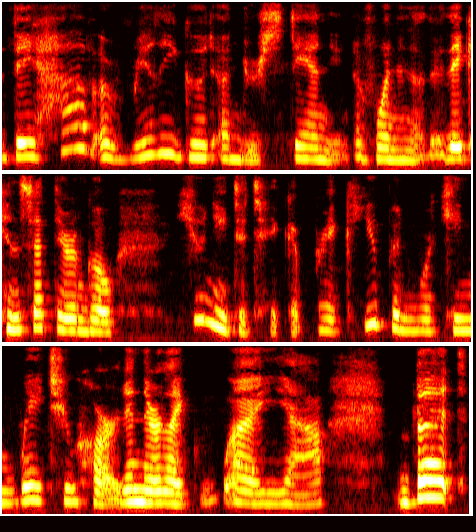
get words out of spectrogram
they have a really good understanding of one another. They can sit there and go, You need to take a break. You've been working way too hard. And they're like, Why, yeah. But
